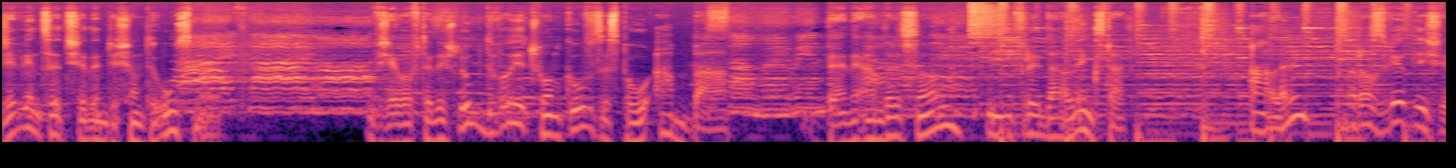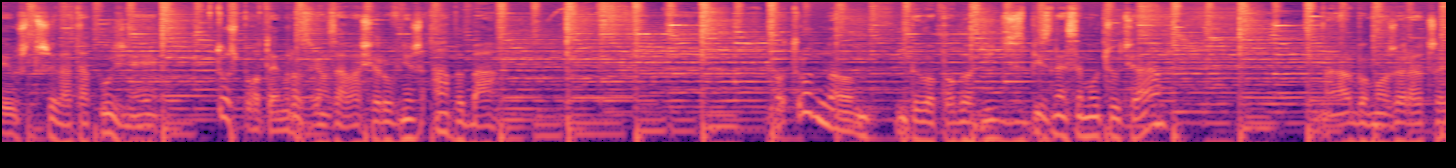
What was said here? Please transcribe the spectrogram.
1978. Wzięło wtedy ślub dwoje członków zespołu ABBA, Benny Anderson i Frida Lyngstad. Ale rozwiedli się już trzy lata później. Tuż potem rozwiązała się również ABBA. Bo trudno było pogodzić z biznesem uczucia, albo może raczej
